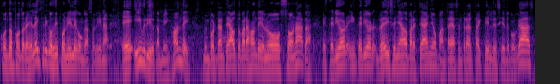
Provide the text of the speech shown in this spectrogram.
con dos motores eléctricos disponible con gasolina e híbrido. También Hyundai, muy importante auto para Hyundai, el nuevo Sonata, exterior e interior rediseñado para este año, pantalla central táctil de 7 pulgadas,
